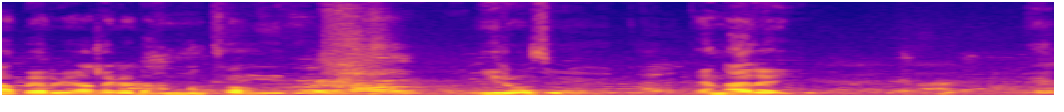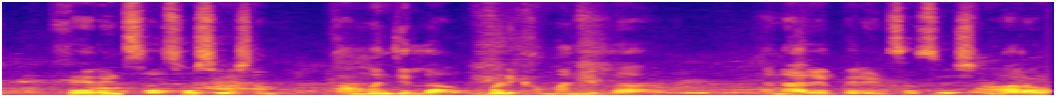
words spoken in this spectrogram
నా పేరు యార్లగడ్డ హనుమంతరావు. ఈరోజు ఎన్ఆర్ఐ పేరెంట్స్ అసోసియేషన్ ఖమ్మం జిల్లా ఉమ్మడి ఖమ్మం జిల్లా ఎన్ఆర్ఐ పేరెంట్స్ అసోసియేషన్ ఆరవ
